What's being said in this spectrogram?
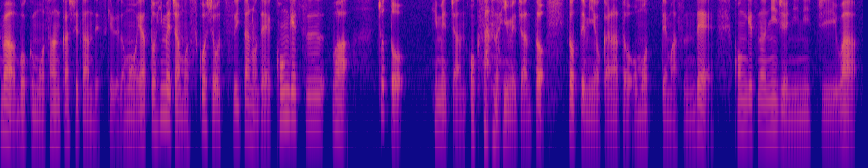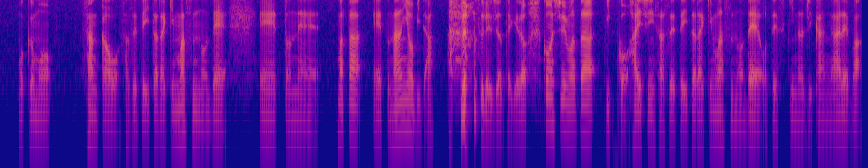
まあ僕も参加してたんですけれどもやっと姫ちゃんも少し落ち着いたので今月はちょっと姫ちゃん 奥さんの姫ちゃんと撮ってみようかなと思ってますんで今月の22日は僕も参加をさせていただきますのでえー、っとねまた、えー、と何曜日だ？忘れちゃったけど今週また1個配信させていただきますのでお手すきの時間があれば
